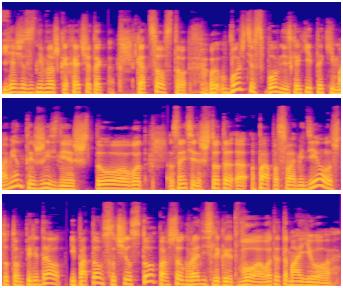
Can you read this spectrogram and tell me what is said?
я сейчас немножко хочу так к отцовству. Вы можете вспомнить какие-то такие моменты жизни, что вот, знаете, что-то э, папа с вами делал, что-то он передал, и потом случилось то, про что родители говорят, во, вот это мое,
